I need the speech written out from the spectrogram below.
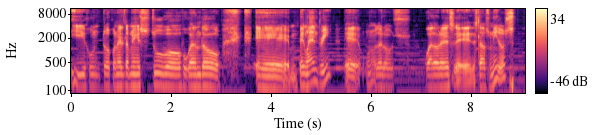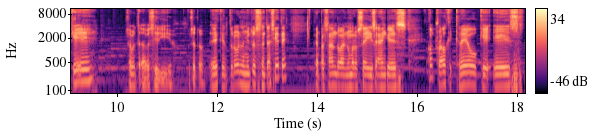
Y junto con él también estuvo jugando eh, Ben Landry, uno de los jugadores de Estados Unidos que, a ver si, que entró en el minuto 67, reemplazando al número 6 Angus Cottrell, que creo que es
